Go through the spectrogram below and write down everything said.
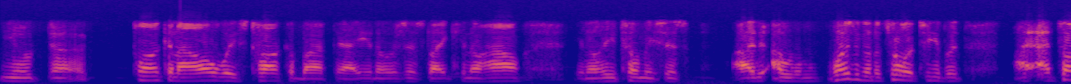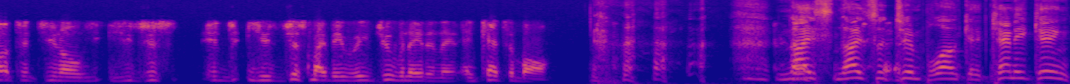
you know, uh, Plunk and I always talk about that. You know, it's just like you know how, you know, he told me he says I, I wasn't going to throw it to you, but I, I thought that you know you just it, you just might be rejuvenated and, and catch the ball. nice, nice of Jim Plunkett. Kenny King.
